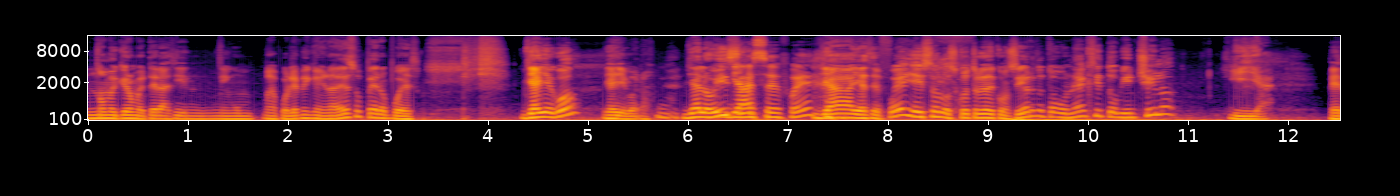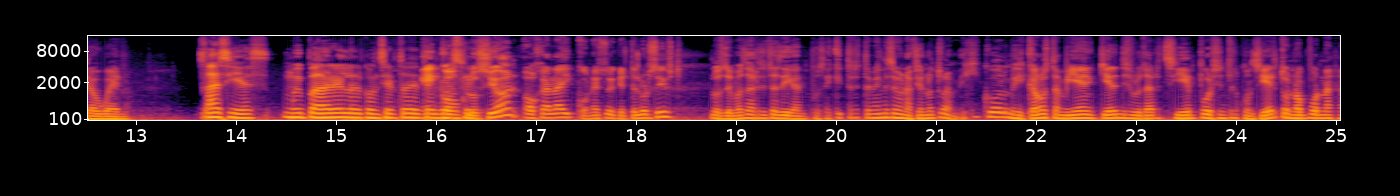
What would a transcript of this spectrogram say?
No me quiero meter así en ninguna polémica ni nada de eso, pero pues ya llegó, ya llegó, ¿no? Ya lo hizo. Ya se fue. ya, ya se fue, ya hizo los cuatro días de concierto, todo un éxito, bien chilo. Y ya. Pero bueno. Así es. Muy padre el concierto de En Taylor Swift. conclusión, ojalá y con esto de que Taylor Swift, los demás artistas digan, pues hay que traer también esa una otro a México. Los mexicanos también quieren disfrutar 100% el concierto, no por nada.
